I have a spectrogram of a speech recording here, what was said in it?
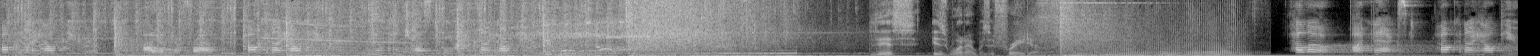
How can I help you? I am your friend. How can I help you? You can trust me. How can I help you? This is what I was afraid of. Hello, I'm Next. How can I help you?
